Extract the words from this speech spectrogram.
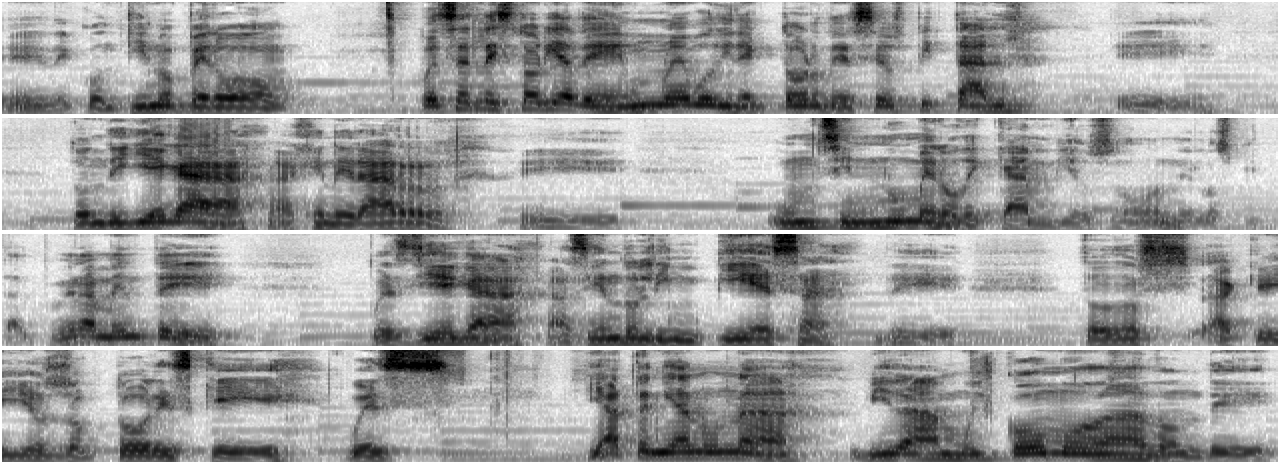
eh, de continuo, pero pues es la historia de un nuevo director de ese hospital, eh, donde llega a generar eh, un sinnúmero de cambios en el hospital. Primeramente, pues llega haciendo limpieza de todos aquellos doctores que pues ya tenían una vida muy cómoda donde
